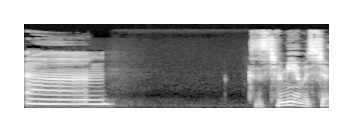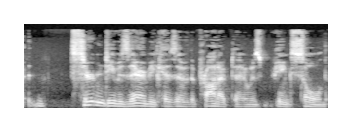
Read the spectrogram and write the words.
Um, because to me, it was cer- certainty was there because of the product that was being sold.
